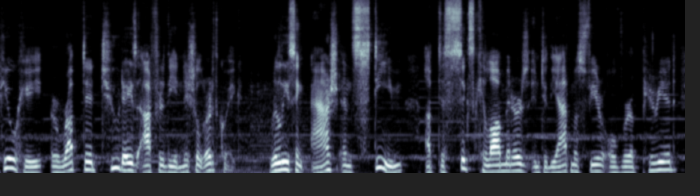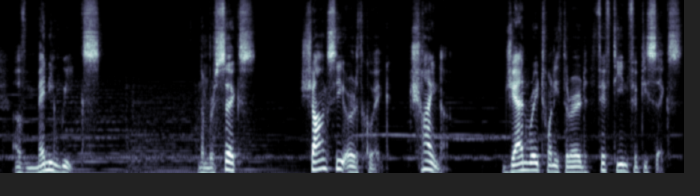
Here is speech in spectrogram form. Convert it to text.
Puyehue erupted two days after the initial earthquake, releasing ash and steam up to 6 kilometers into the atmosphere over a period of many weeks. Number 6. Shaanxi Earthquake, China, January 23, 1556.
